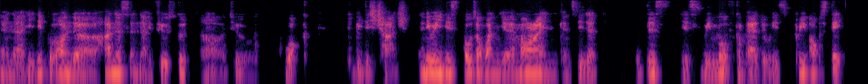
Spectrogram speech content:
And uh, he did put on the harness and uh, he feels good uh, to walk to be discharged. Anyway, this post-op one year MRI and you can see that this is removed compared to his pre-op state,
